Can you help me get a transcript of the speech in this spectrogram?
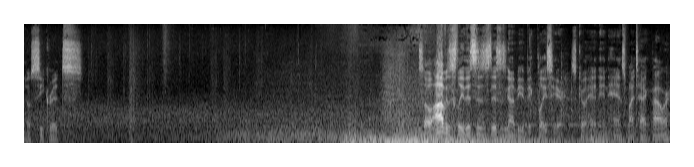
No secrets. So obviously this is this is gonna be a big place here. Let's go ahead and enhance my attack power.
